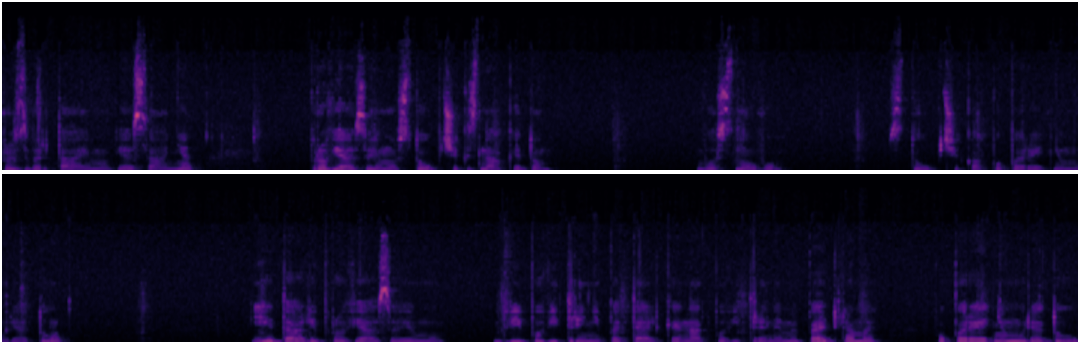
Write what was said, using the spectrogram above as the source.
Розвертаємо в'язання, пров'язуємо стовпчик з накидом в основу стовпчика в попередньому ряду. І далі пров'язуємо дві повітряні петельки над повітряними петлями в попередньому ряду,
